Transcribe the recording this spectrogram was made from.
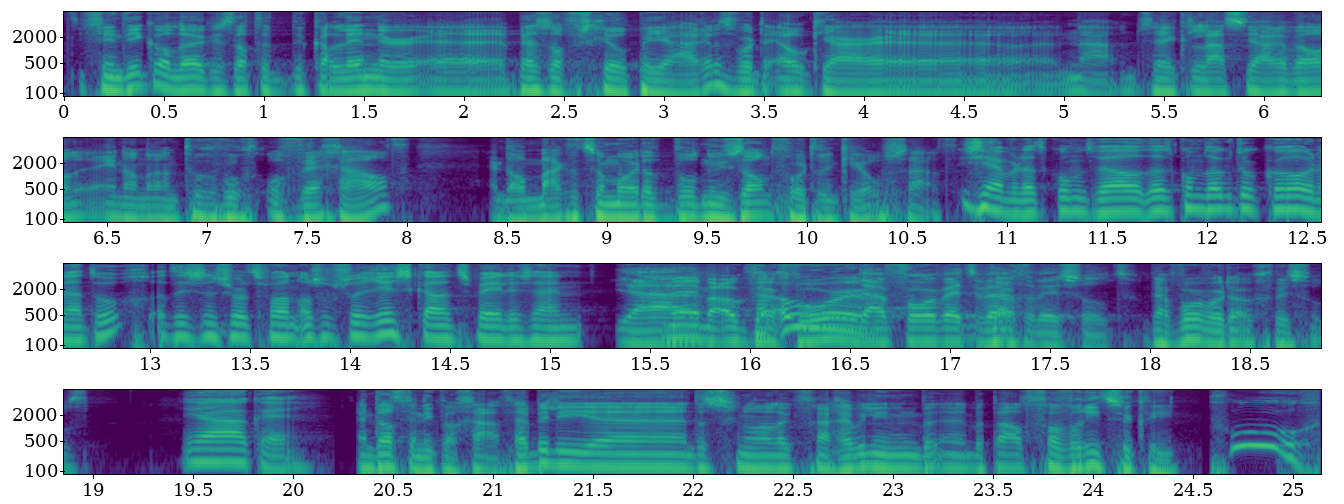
vind ik wel leuk is dat de, de kalender eh, best wel verschilt per jaar. Dus wordt elk jaar, eh, nou zeker de laatste jaren wel een en ander aan toegevoegd of weggehaald. En dan maakt het zo mooi dat bijvoorbeeld nu Zandvoort er een keer op staat. Ja, maar dat komt wel, dat komt ook door corona, toch? Het is een soort van alsof ze risk aan het spelen zijn. Ja, nee, maar ook van, daarvoor, daarvoor werd er wel Daar- gewisseld. daarvoor wordt ook gewisseld. Ja, oké. En dat vind ik wel gaaf. Hebben jullie, eh, dat is misschien wel een leuke vraag, hebben jullie een be- een bepaald favoriet circuit? Poeh.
